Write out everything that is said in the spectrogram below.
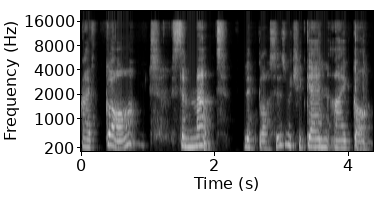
I've got some matte lip glosses, which again I got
